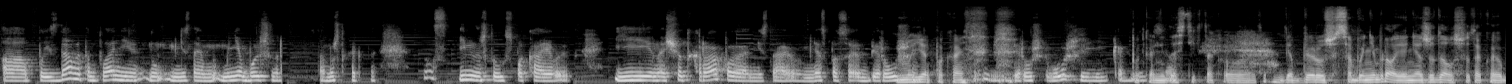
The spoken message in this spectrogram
А поезда в этом плане, ну, не знаю, мне больше нравится, потому что как-то именно что успокаивает. И насчет храпа, не знаю, меня спасают беруши. Ну, я пока... Беруши в уши и как Пока не все. достиг такого. Я беруши с собой не брал, я не ожидал, что такое,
